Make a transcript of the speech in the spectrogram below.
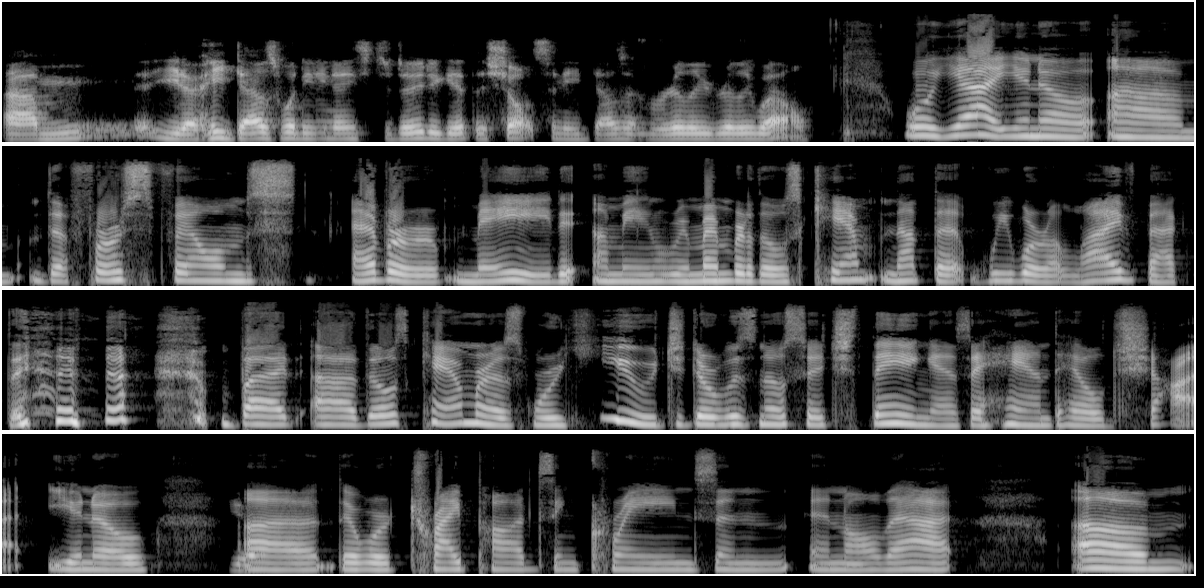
um, you know he does what he needs to do to get the shots, and he does it really really well. Well, yeah, you know, um, the first films ever made. I mean, remember those cam? Not that we were alive back then, but uh, those cameras were huge. There was no such thing as a handheld shot. You know, yeah. uh, there were tripods and cranes and and all that. Um,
